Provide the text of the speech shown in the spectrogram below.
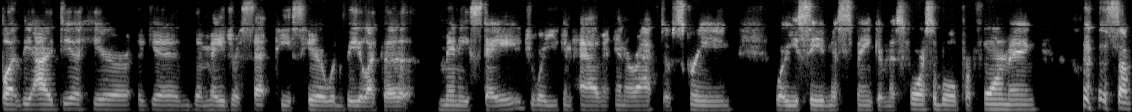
but the idea here again the major set piece here would be like a mini stage where you can have an interactive screen where you see Miss Spink and Miss Forcible performing some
